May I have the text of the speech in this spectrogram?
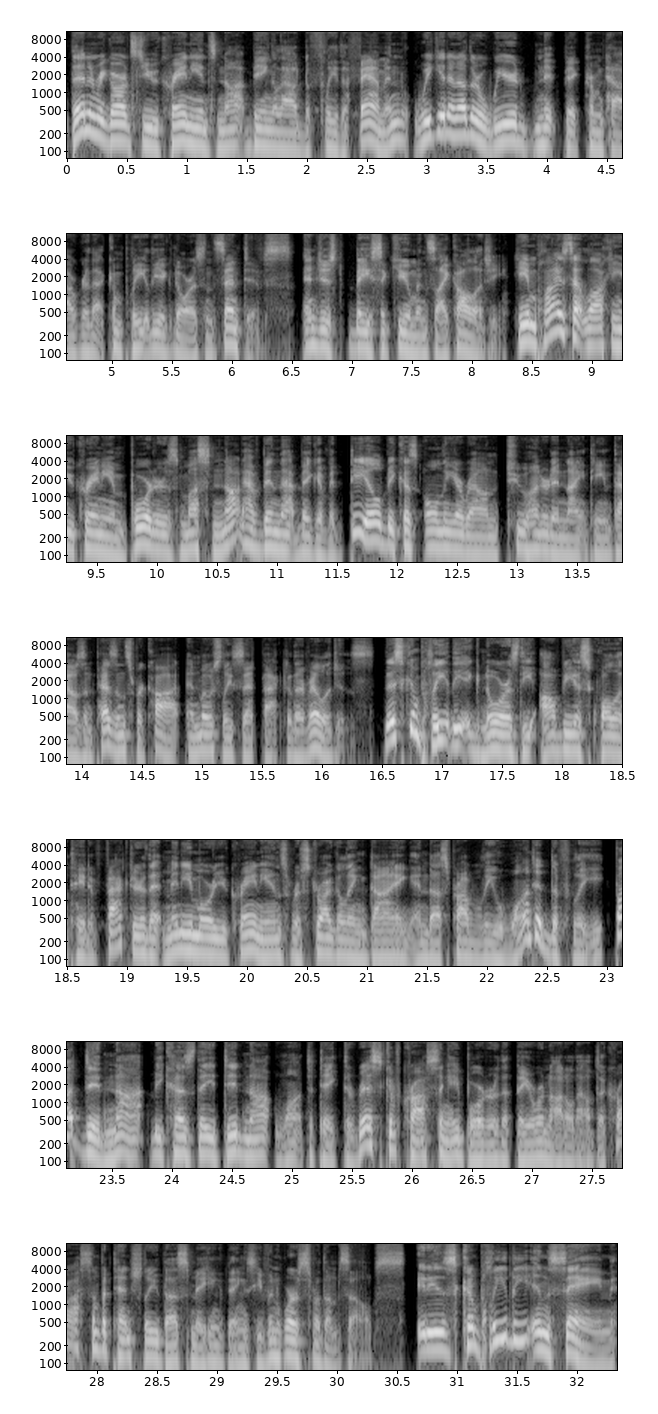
Then in regards to Ukrainians not being allowed to flee the famine, we get another weird nitpick from Tauger that completely ignores incentives, and just basic human psychology. He implies that locking Ukrainian borders must not have been that big of a deal because only around 219,000 peasants were caught and mostly sent back to their villages. This completely ignores the obvious qualitative factor that many more Ukrainians were struggling, dying, and thus probably wanted to flee, but did not because they did not want to take the risk of crossing a border that they were not allowed to cross and potentially thus making things even worse for themselves. It is completely insane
